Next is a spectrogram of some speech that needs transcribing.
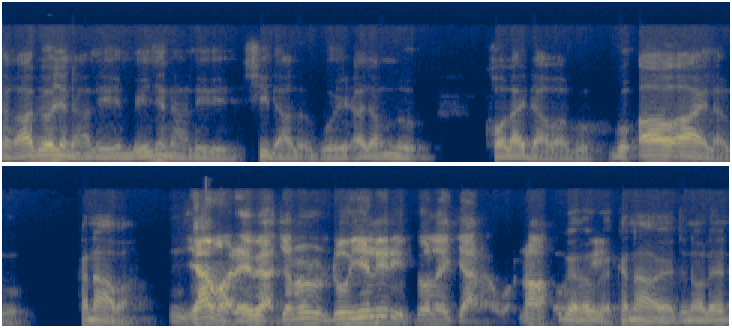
စကားပြောချင်တာလေးတွေမေးချင်တာလေးတွေရှိလာလို့ကိုကြီးအဲကြောင့်မလို့ခေါ်လိုက်တာပါကိုကိုအားအားရလားကိုခဏပါရပါတယ်ဗျာကျွန်တော်တို့လူရင်းလေးတွေပြောလိုက်ကြတာပေါ့နော်ဟုတ်ကဲ့ဟုတ်ကဲ့ခဏပဲကျွန်တော်လည်း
